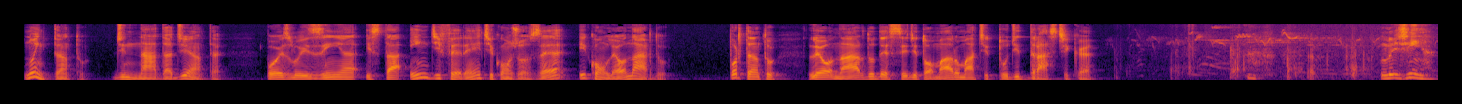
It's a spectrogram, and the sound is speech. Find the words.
No entanto, de nada adianta, pois Luizinha está indiferente com José e com Leonardo. Portanto, Leonardo decide tomar uma atitude drástica. Luizinha,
